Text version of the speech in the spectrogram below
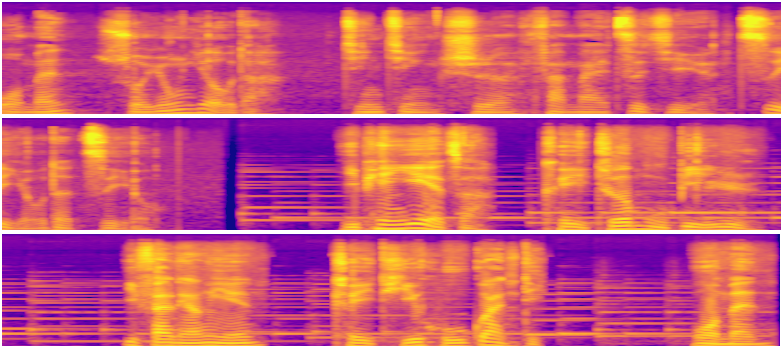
我们所拥有的仅仅是贩卖自己自由的自由。一片叶子可以遮目蔽日，一番良言可以醍醐灌顶。我们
